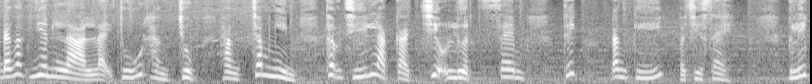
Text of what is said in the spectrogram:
Đáng ngạc nhiên là lại thu hút hàng chục, hàng trăm nghìn, thậm chí là cả triệu lượt xem, thích, đăng ký và chia sẻ. Clip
